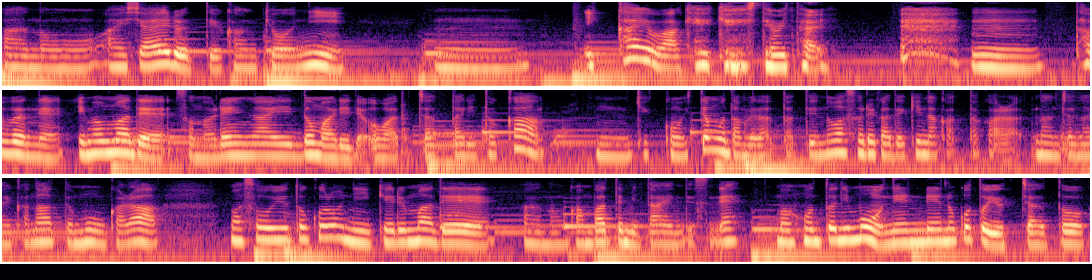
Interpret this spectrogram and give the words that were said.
あの愛し合えるっていう環境にうん一回は経験してみたい。うん多分ね今までその恋愛止まりで終わっちゃったりとか、うん、結婚してもダメだったっていうのはそれができなかったからなんじゃないかなって思うからまあ、そういうところに行けるまであの頑張ってみたいんですね。まあ、本当にもう年齢のこと言っちゃうと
